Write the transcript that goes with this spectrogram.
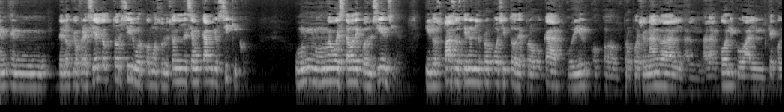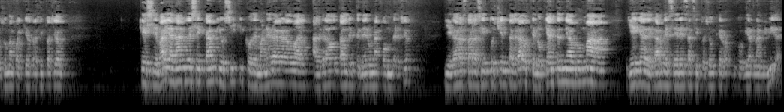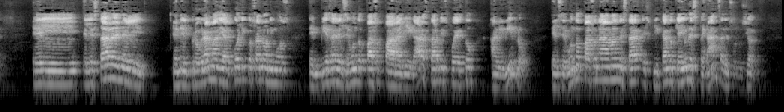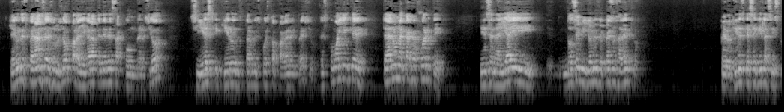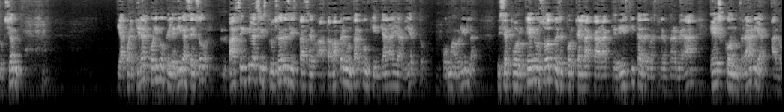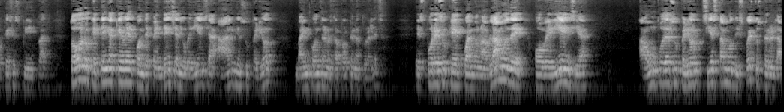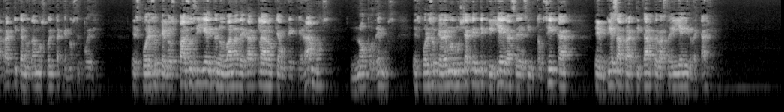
de lo que ofrecía el doctor Silver como solución, él decía un cambio psíquico, un, nuevo estado de conciencia. Y los pasos tienen el propósito de provocar o ir proporcionando al, al alcohólico o al que consuma cualquier otra situación que se vaya dando ese cambio psíquico de manera gradual al grado tal de tener una conversión, llegar a estar a 180 grados, que lo que antes me abrumaba llegue a dejar de ser esa situación que gobierna mi vida. El, estar en el, en el programa de Alcohólicos Anónimos empieza en el segundo paso para llegar a estar dispuesto a vivirlo. El segundo paso nada más me está explicando que hay una esperanza de solución que hay una esperanza de solución para llegar a tener esa conversión si es que quiero estar dispuesto a pagar el precio. Es como alguien que te dan una caja fuerte y dicen, ahí hay 12 millones de pesos adentro, pero tienes que seguir las instrucciones. Y a cualquier alcohólico que le digas eso, va a seguir las instrucciones y hasta, hasta va a preguntar con quien ya la haya abierto, cómo abrirla. Dice, ¿por qué nosotros? Dice, porque la característica de nuestra enfermedad es contraria a lo que es espiritual. Todo lo que tenga que ver con dependencia de obediencia a alguien superior va en contra de nuestra propia naturaleza. Es por eso que cuando nos hablamos de obediencia a un poder superior, sí estamos dispuestos, pero en la práctica nos damos cuenta que no se puede. Es por eso que los pasos siguientes nos van a dejar claro que aunque queramos, no podemos. Es por eso que vemos mucha gente que llega, se desintoxica, empieza a practicar, pero hasta ahí llega y recae.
